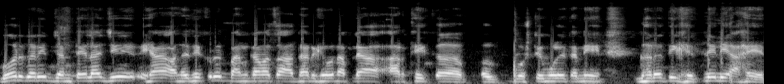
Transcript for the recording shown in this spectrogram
गोरगरीब जनतेला जी ह्या अनधिकृत बांधकामाचा आधार घेऊन आपल्या आर्थिक गोष्टीमुळे त्यांनी घरं ती घेतलेली आहेत.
